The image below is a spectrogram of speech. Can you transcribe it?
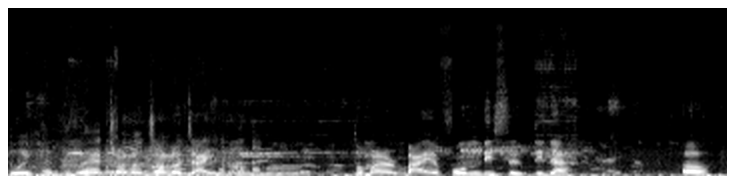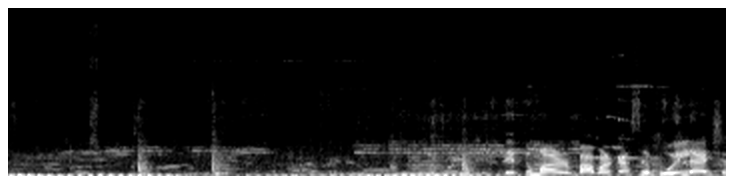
তো এখান থেকে হ্যাঁ চলো চলো যাই। তোমার বায়ে ফোন দিছে, দিনা। যে তোমার বাবার কাছে বইলা এসে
